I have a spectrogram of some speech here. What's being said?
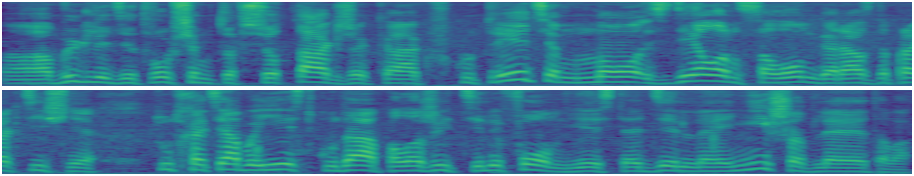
А, выглядит, в общем-то, все так же, как в Q3, но сделан салон гораздо практичнее. Тут хотя бы есть куда положить телефон, есть отдельная ниша для этого.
